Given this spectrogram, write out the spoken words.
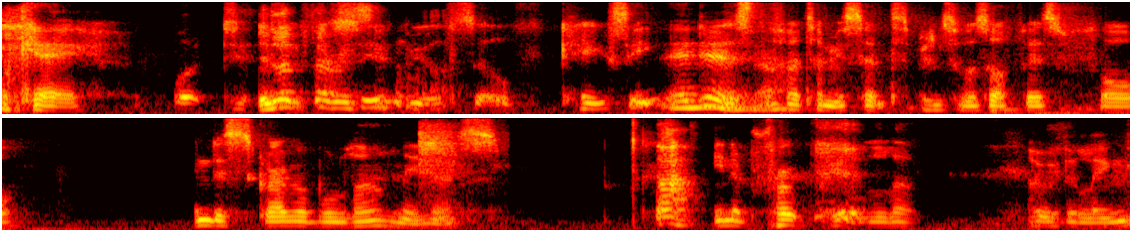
Okay. What it looks very simple. yourself, Casey. It is. This is the first time you sent to the principal's office for indescribable loneliness, Ah, inappropriate lo- loading,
